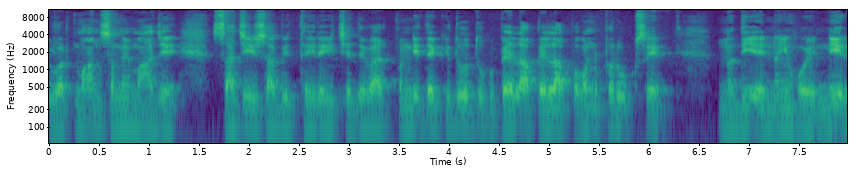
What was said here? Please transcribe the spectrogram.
એ વર્તમાન સમયમાં આજે સાચી સાબિત થઈ રહી છે. દેવાયત પંડિતે કીધું હતું કે પહેલાં પહેલાં પવન ફરૂકશે નદીએ નહીં હોય નીર,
